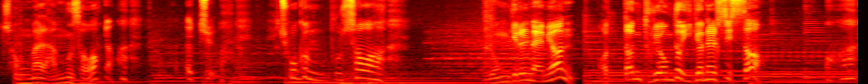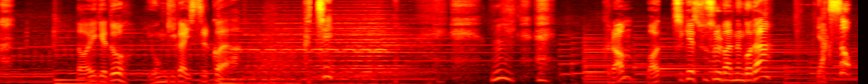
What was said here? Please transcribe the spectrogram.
정말 안 무서워? 주, 조금 무서워. 용기를 내면 어떤 두려움도 이겨낼 수 있어. 어? 너에게도 용기가 있을 거야. 그치? 음. 그럼 멋지게 수술 받는 거다. 약속.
